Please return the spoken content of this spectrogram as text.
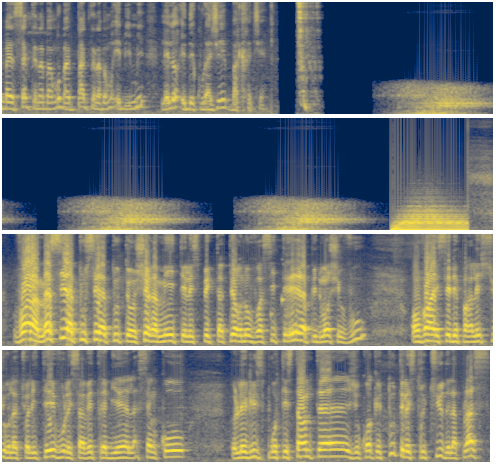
basecte eh, na bango baimpacte na bango ebimi lelo edécourage bachrétien Voilà, merci à tous et à toutes, euh, chers amis téléspectateurs. Nous voici très rapidement chez vous. On va essayer de parler sur l'actualité. Vous le savez très bien, la e l'église protestante, je crois que toutes les structures de la place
